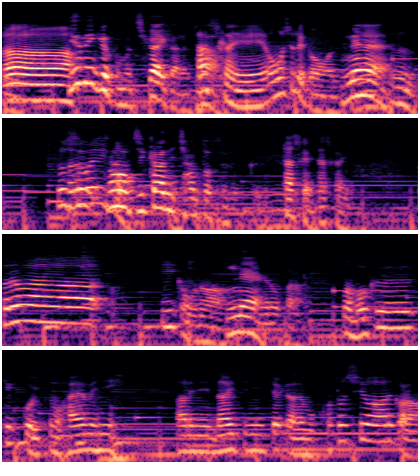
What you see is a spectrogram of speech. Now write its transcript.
郵便局も近いからさ。確かに面白いかもですね。うん、そうすそその時間にちゃんとするっていう。確かに確かに。それはいいかもなね。やろうかな、まあ、僕結構いつも早めに あれに内地に行っちゃうけどでも今年はあれかな。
